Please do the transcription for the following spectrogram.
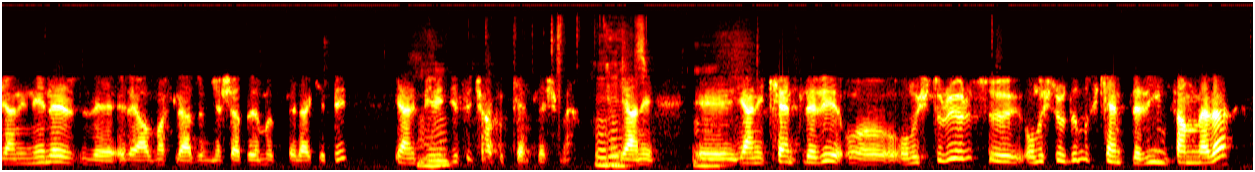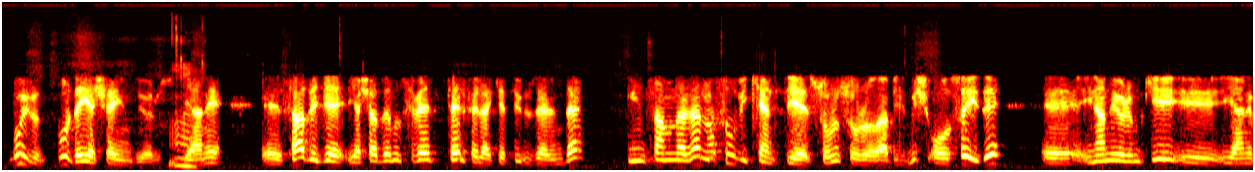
yani nelerle ele almak lazım yaşadığımız felaketi. Yani birincisi çarpık kentleşme. Yani e, yani kentleri o, oluşturuyoruz. E, oluşturduğumuz kentleri insanlara buyurun burada yaşayın diyoruz. Evet. Yani e, sadece yaşadığımız sel felaketi üzerinden insanlara nasıl bir kent diye soru sorulabilmiş olsaydı e, inanıyorum ki e, yani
